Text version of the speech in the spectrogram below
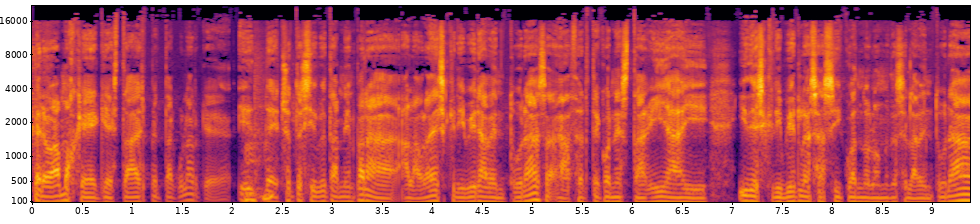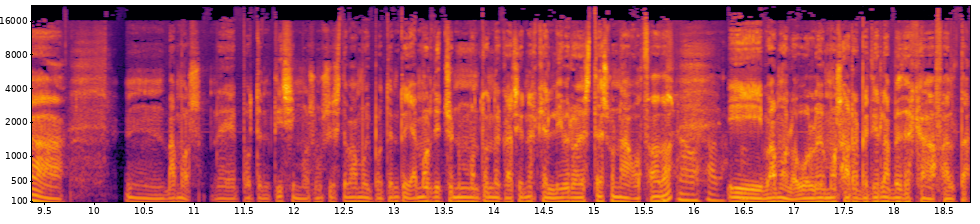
Pero vamos, que, está espectacular. Que, y de hecho te sirve también para, a la hora de escribir aventuras, hacerte con esta guía y, y describirlas así cuando lo metes en la aventura. Mm, vamos, eh, potentísimo, es un sistema muy potente. Ya hemos dicho en un montón de ocasiones que el libro este es una gozada, y vamos, lo volvemos a repetir las veces que haga falta.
